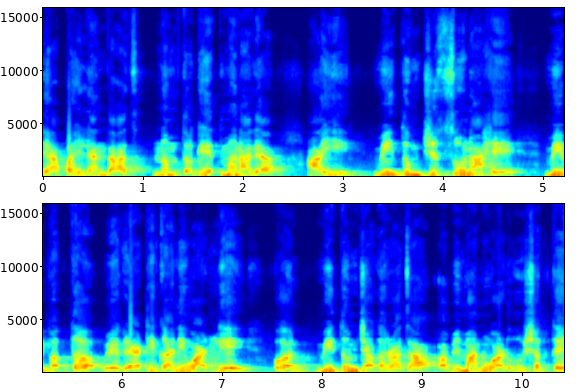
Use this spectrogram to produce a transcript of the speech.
त्या पहिल्यांदाच नमतं घेत म्हणाल्या आई मी तुमचीच सून आहे. मी फक्त वेगळ्या ठिकाणी वाढली आहे पण मी तुमच्या घराचा अभिमान वाढवू शकते.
